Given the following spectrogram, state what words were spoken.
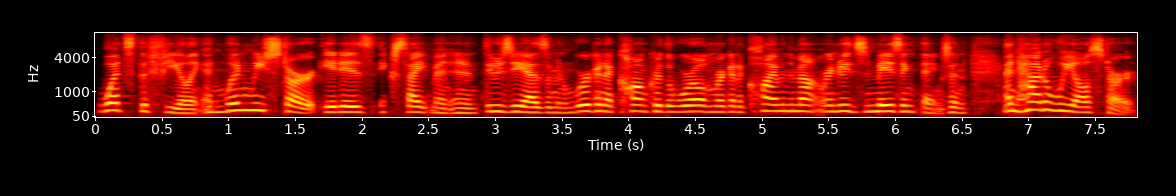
what's the feeling? And when we start, it is excitement and enthusiasm, and we're going to conquer the world, and we're going to climb the mountain, to do these amazing things. And and how do we all start?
